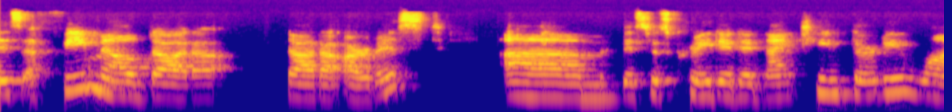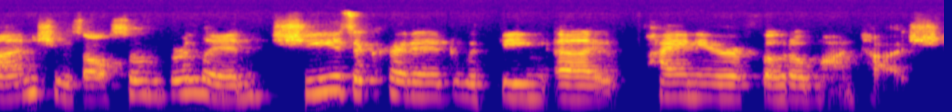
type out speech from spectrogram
is a female Dada, Dada artist um, this was created in 1931. She was also in Berlin. She is accredited with being a pioneer of photo montage.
